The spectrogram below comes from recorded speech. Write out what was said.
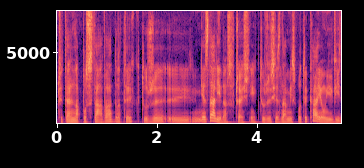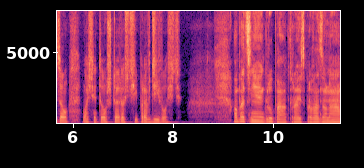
czytelna postawa dla tych, którzy y, nie znali nas wcześniej, którzy się z nami spotykają i widzą właśnie tą szczerość i prawdziwość. Obecnie grupa, która jest prowadzona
